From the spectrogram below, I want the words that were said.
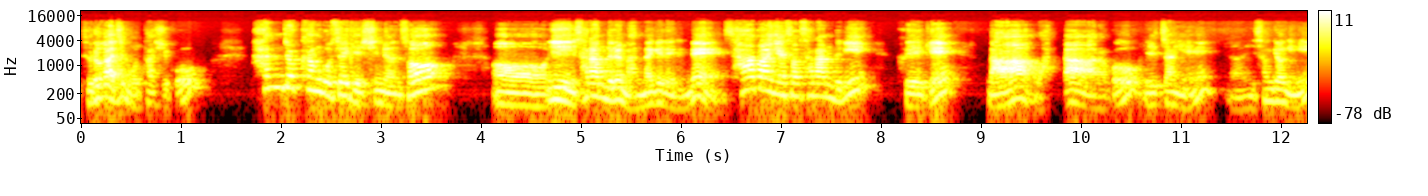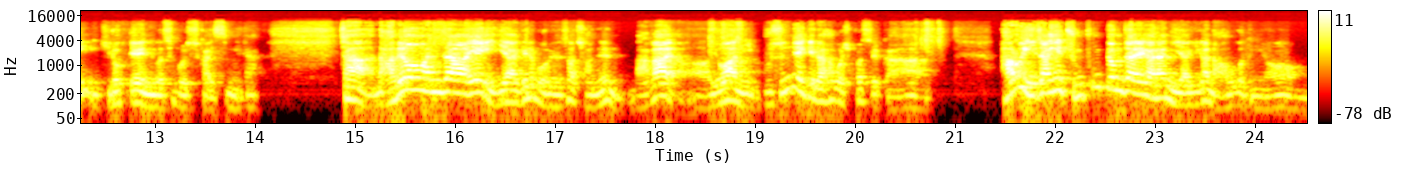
들어가지 못하시고 한적한 곳에 계시면서 어, 이 사람들을 만나게 되는데 사방에서 사람들이 그에게 나왔다라고 일장에 어, 이 성경이 기록되어 있는 것을 볼 수가 있습니다. 자, 나병 환자의 이야기를 보면서 저는 마가 어, 요한이 무슨 얘기를 하고 싶었을까? 바로 이 장에 중풍병자에 관한 이야기가 나오거든요.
